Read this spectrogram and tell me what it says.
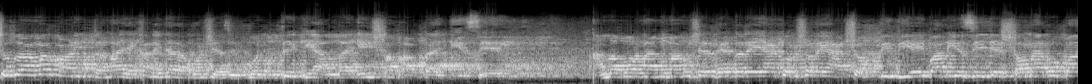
শুধু আমার বাড়িটা না, এখানে যারা বসে আছে, প্রত্যেকে আল্লাহ এই স্বভাবটাই দিয়েছেন। আল্লাহ বলেন, আমি মানুষের ভেতরে আকর্ষণে আসক্তি দিয়েই বানিয়েছি যে সোনা রূপা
